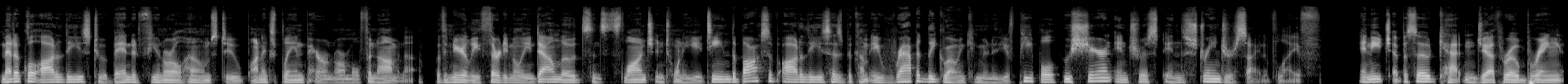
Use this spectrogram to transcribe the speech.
medical oddities to abandoned funeral homes to unexplained paranormal phenomena. With nearly 30 million downloads since its launch in 2018, the Box of Oddities has become a rapidly growing community of people who share an interest in the stranger side of life. In each episode, Kat and Jethro bring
